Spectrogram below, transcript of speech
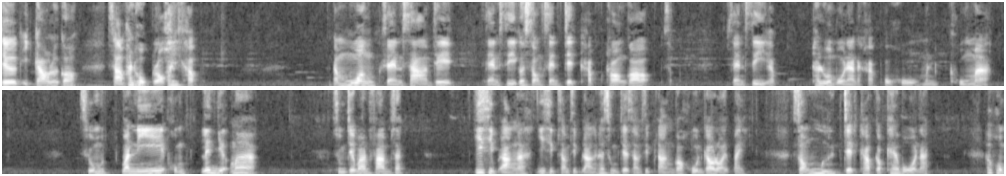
เจออีกเก้าแล้วก็สามพันหกร้อยครับ น้ำม่วงแสนสามเจอแสนสี่ก็สองแสนเจ็ดครับ ทองก็แสนสี่ครับ ถ้ารวมโบนัสนะครับ โอ้โห มันคุ้มมากสมมวันนี้ผมเล่นเยอะมาก สุ่มเจอบ้านฟาร์มสักยี่สิบหลังอะยี่สิบสามสิบหลัง ถ้าสุ่มเจอสามสิบหลังก็คูณเก้าร้อยไปสองหมื่นเจ็ดครับกับแค่โบนัส ถ้าผม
